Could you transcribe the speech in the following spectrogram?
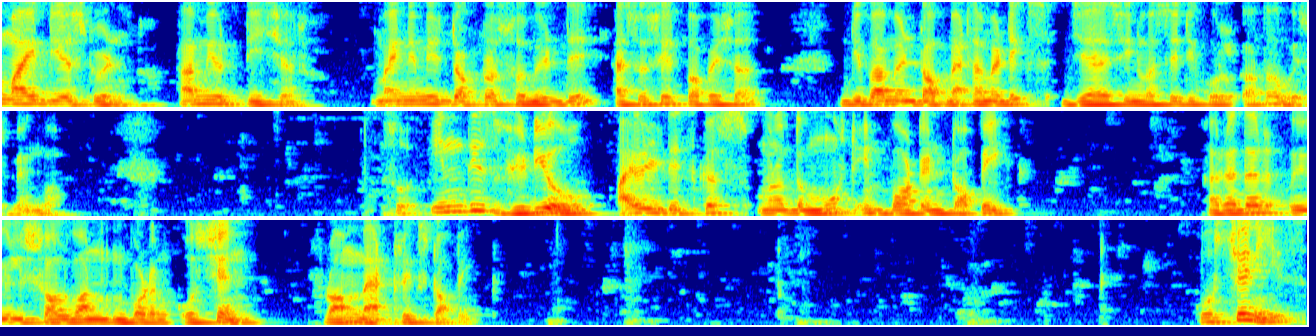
my dear student. I'm your teacher. My name is Dr. Samir De, Associate Professor, Department of Mathematics, JIS University, Kolkata, West Bengal. So, in this video, I will discuss one of the most important topic. Uh, rather, we will solve one important question from matrix topic. Question is,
